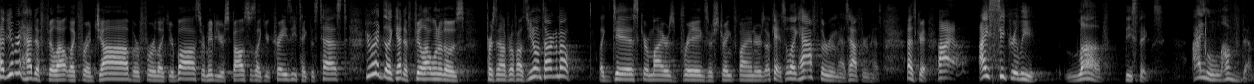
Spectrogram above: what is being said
Have you ever had to fill out, like, for a job or for like your boss, or maybe your spouse is like, you're crazy, take this test? Have you ever had to, like, had to fill out one of those personality profiles? You know what I'm talking about? like DISC or Myers Briggs or Strength Finders. Okay, so like half the room has, half the room has. That's great. I, I secretly love these things. I love them.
